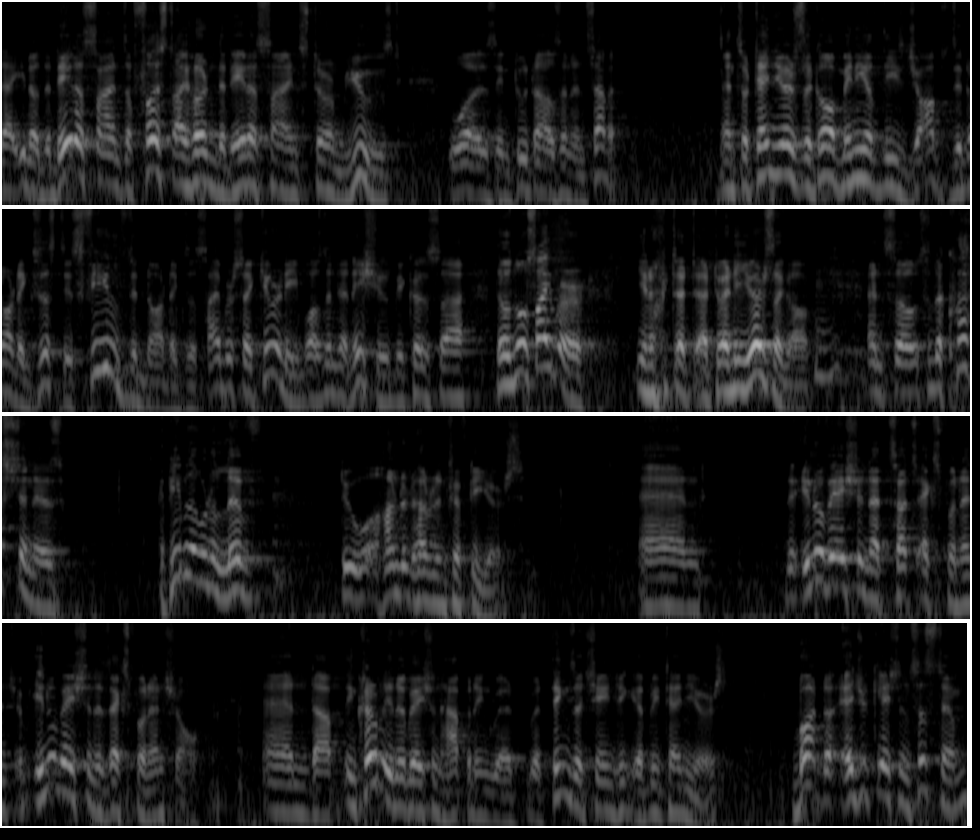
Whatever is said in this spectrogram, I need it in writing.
Uh, you know, the data science, the first I heard the data science term used was in 2007. And so 10 years ago, many of these jobs did not exist. These fields did not exist. Cybersecurity wasn't an issue because uh, there was no cyber, you know, t- t- 20 years ago. And so, so the question is, people are going to live to 100, 150 years, and the innovation at such exponential, innovation is exponential, and uh, incredible innovation happening where, where things are changing every 10 years. But the education system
